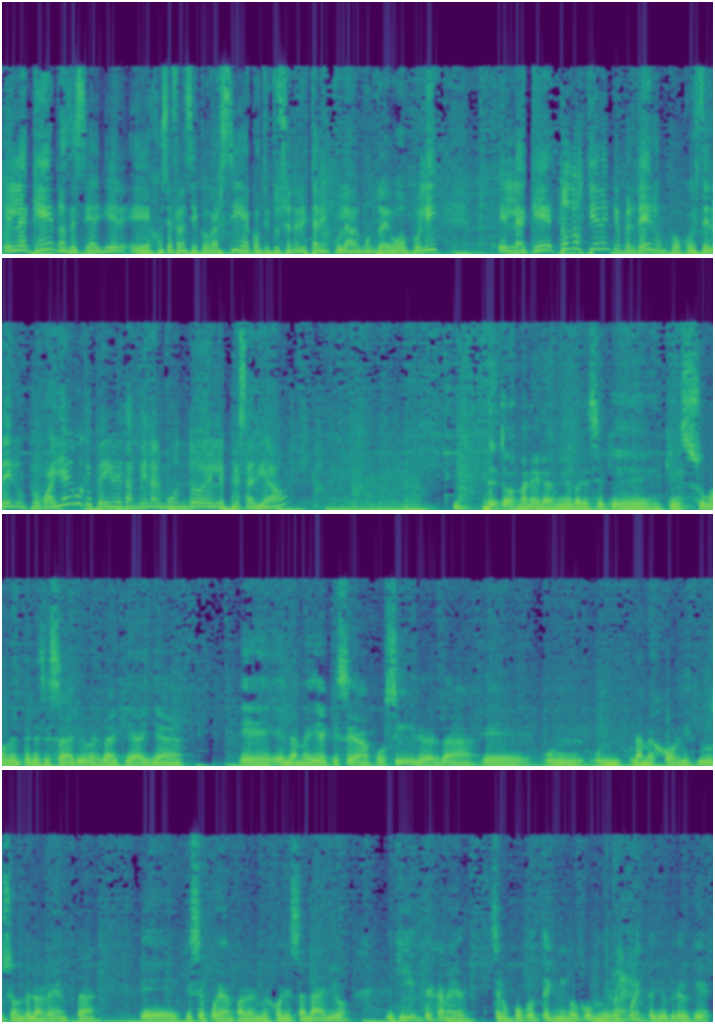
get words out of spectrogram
en la que nos decía ayer eh, José Francisco García, constitucionalista vinculado al mundo de Bópoli, en la que todos tienen que perder un poco y ceder un poco. ¿Hay algo que pedirle también al mundo del empresariado? De todas maneras, a mí me parece que, es sumamente necesario, ¿verdad?, que haya, eh, en la medida que sea posible, ¿verdad?, eh, una mejor distribución de la renta, eh, que se puedan pagar mejores salarios. Y aquí déjame ser un poco técnico con mi respuesta. Yo creo que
